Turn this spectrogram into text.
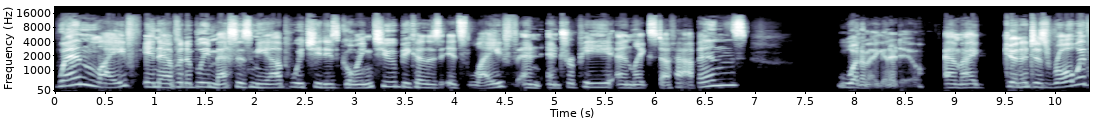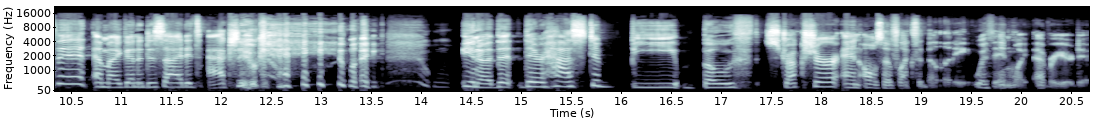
when life inevitably messes me up, which it is going to because it's life and entropy and like stuff happens, what am I going to do? Am I going to just roll with it? Am I going to decide it's actually okay? like, you know, that there has to be both structure and also flexibility within whatever you're doing.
